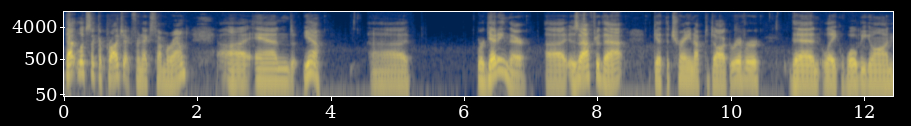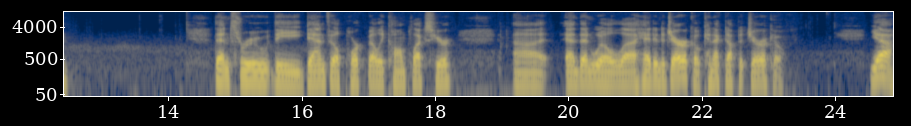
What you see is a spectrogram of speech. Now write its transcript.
that looks like a project for next time around. Uh, and yeah, uh, we're getting there. Uh, is after that, get the train up to Dog River, then Lake Wobegon, then through the Danville Pork Belly complex here. Uh, and then we'll uh, head into Jericho, connect up at Jericho. Yeah,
